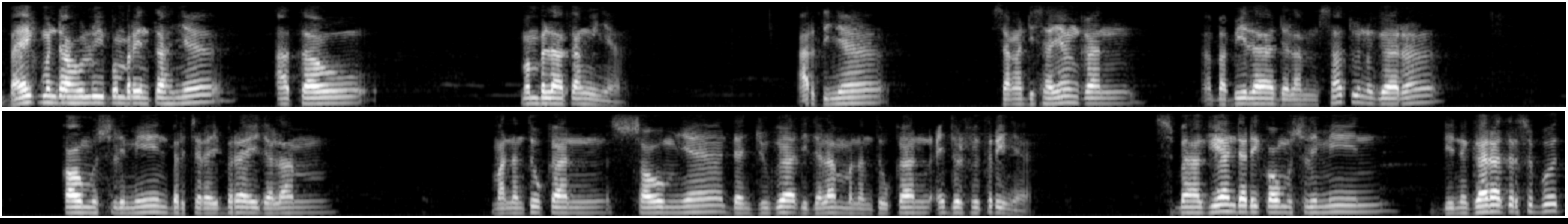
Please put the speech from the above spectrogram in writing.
Baik mendahului pemerintahnya atau membelakanginya. Artinya sangat disayangkan apabila dalam satu negara kaum muslimin bercerai-berai dalam menentukan saumnya dan juga di dalam menentukan Idul Fitrinya. Sebahagian dari kaum muslimin di negara tersebut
